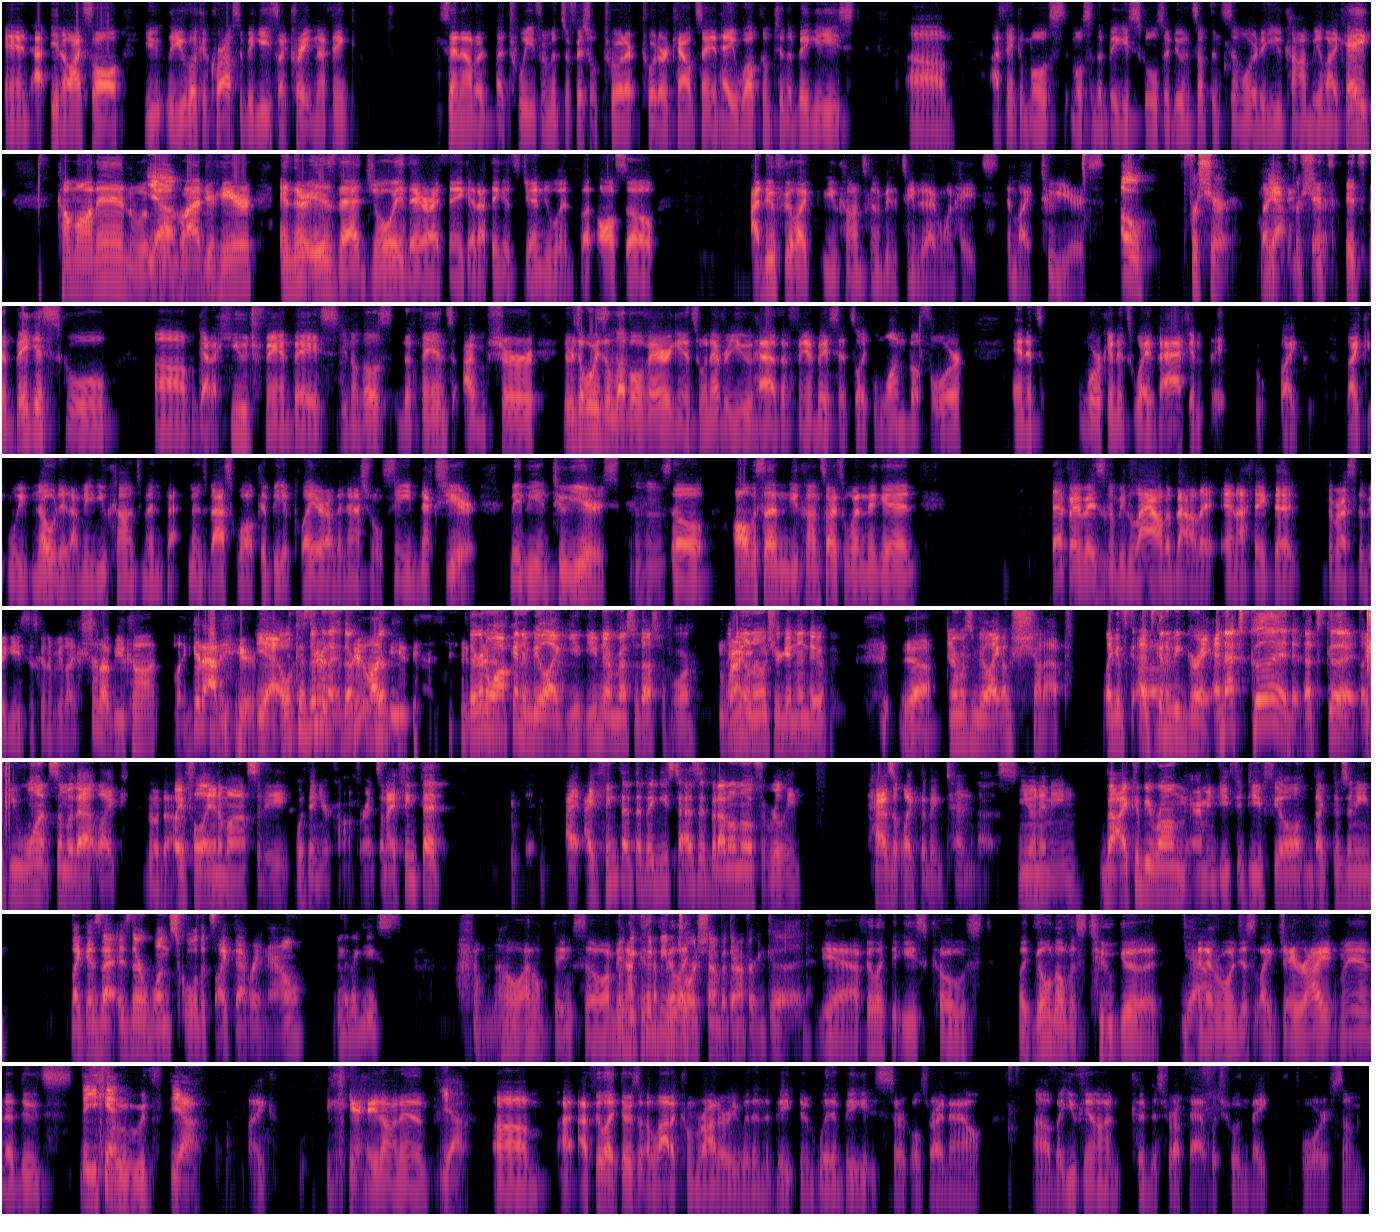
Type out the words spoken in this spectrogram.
And I, you know, I saw you. You look across the Big East, like Creighton. I think sent out a, a tweet from its official Twitter Twitter account saying, "Hey, welcome to the Big East." Um, I think most most of the Big East schools are doing something similar to UConn, being like, "Hey, come on in. We're, Yeah. we're glad you're here." And there is that joy there, I think, and I think it's genuine. But also, I do feel like UConn's going to be the team that everyone hates in like two years. Oh, for sure. Like, yeah, for sure. It's it's the biggest school. Um, got a huge fan base. You know, those the fans. I'm sure there's always a level of arrogance whenever you have a fan base that's like won before, and it's working its way back. And it- like like we've noted, I mean, UConn's men, men's basketball could be a player on the national scene next year, maybe in two years. Mhm. So all of a sudden, UConn starts winning again. That fan base is going to be loud about it, and I think that the rest of the Big East is going to be like, "Shut up, UConn! Like, get out of here." Yeah, well, because they're gonna they're, you're they're, they're gonna walk in and be like, "You you never messed with us before. Like, Right. You don't know what you're getting into." Yeah, And everyone's gonna be like, "Oh, shut up!" Like it's it's Uh. gonna be great, and that's good. That's good. Like you want some of that like no doubt. playful animosity within your conference, and I think that I, I think that the Big East has it, but I don't know if it really has it like the Big Ten does. You know what I mean? But I could be wrong there. I mean, do you th- do you feel like there's any like is that is there one school that's like that right now in the Big East? I don't know. I don't think so. I mean, Like it thi- could I be feel like Georgetown, but they're not very good. yeah, I feel like the East Coast, like Villanova's too good, Yeah, and everyone just like Jay Wright, man, that dude's Yeah, you can't. smooth. Yeah, Like you can't hate on him. yeah, Um, I, I feel like there's a lot of camaraderie within the big within Big East circles right now, uh, but UConn could disrupt that, which would make for some.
